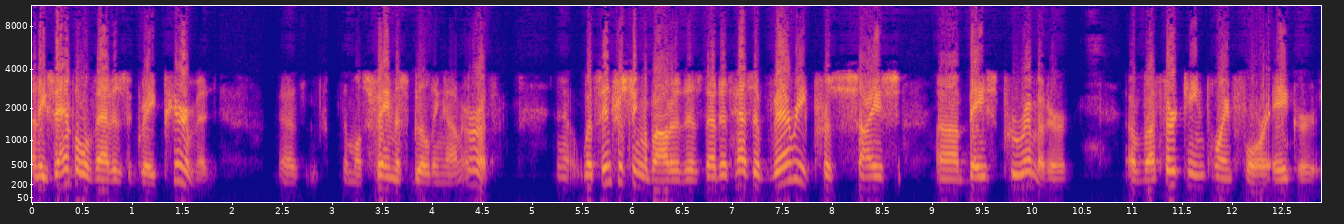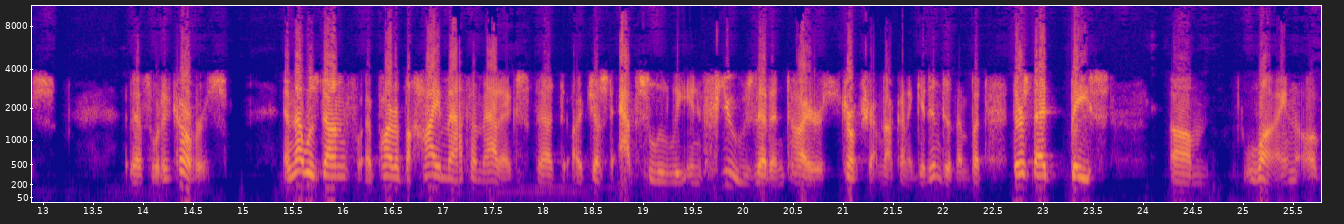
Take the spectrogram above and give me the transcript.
An example of that is the Great Pyramid uh, the most famous building on Earth. Uh, what's interesting about it is that it has a very precise uh, base perimeter of uh, 13.4 acres. That's what it covers. And that was done part of the high mathematics that just absolutely infuse that entire structure. I'm not going to get into them, but there's that base um, line of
